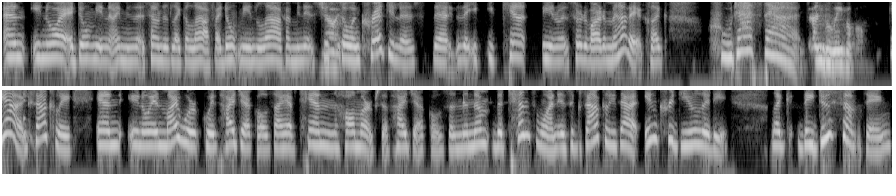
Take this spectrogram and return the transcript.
and you know I, I, don't mean i mean that sounded like a laugh. I don't mean laugh. I mean it's just no, so incredulous that that you, you can't you know it's sort of automatic. Like who does that? Unbelievable. Yeah exactly. And you know in my work with hijackals i have 10 hallmarks of hijackals. And the num the 10th one is exactly that incredulity. Like they do something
